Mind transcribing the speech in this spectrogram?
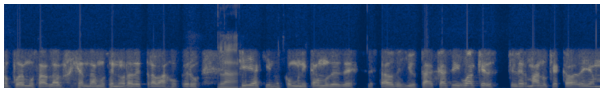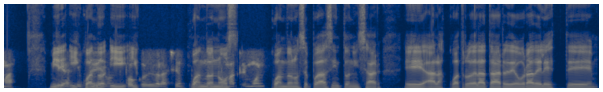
no podemos hablar porque andamos en hora de trabajo, pero sí, aquí nos comunicamos desde el estado de Utah, casi igual que el, que el hermano que acaba de llamar. Mire, y, cuando, y, cuando, no, cuando no se pueda sintonizar eh, a las 4 de la tarde, hora del este, en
